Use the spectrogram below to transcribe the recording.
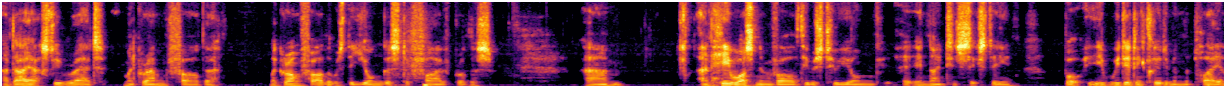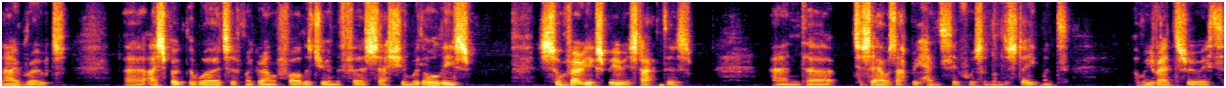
And I actually read my grandfather. My grandfather was the youngest of five brothers. Um, and he wasn't involved, he was too young in 1916. But he, we did include him in the play, and I wrote, uh, I spoke the words of my grandfather during the first session with all these, some very experienced actors and uh, to say I was apprehensive was an understatement. And we read through it,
